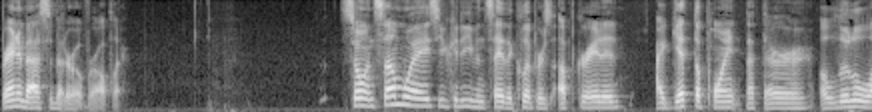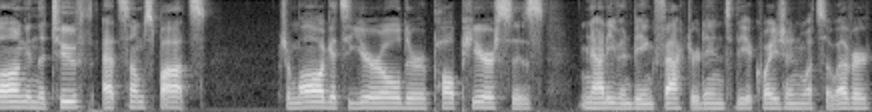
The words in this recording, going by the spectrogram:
Brandon Bass is a better overall player. So in some ways, you could even say the Clippers upgraded. I get the point that they're a little long in the tooth at some spots. Jamal gets a year older. Paul Pierce is not even being factored into the equation whatsoever.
